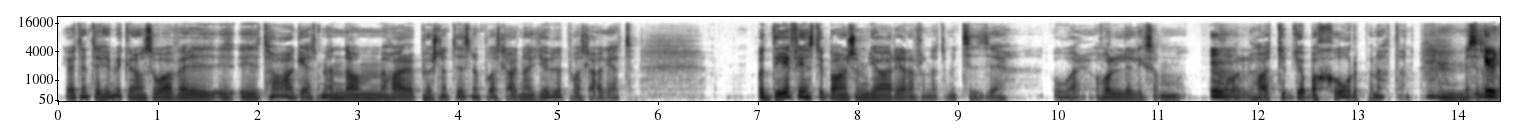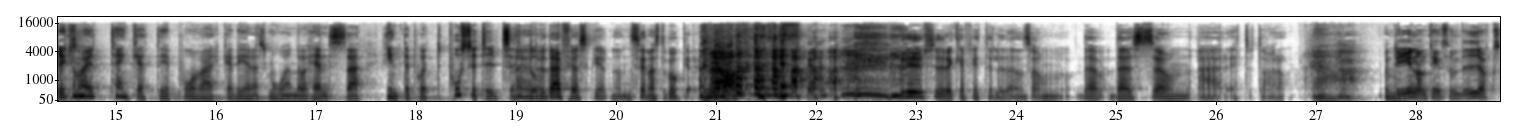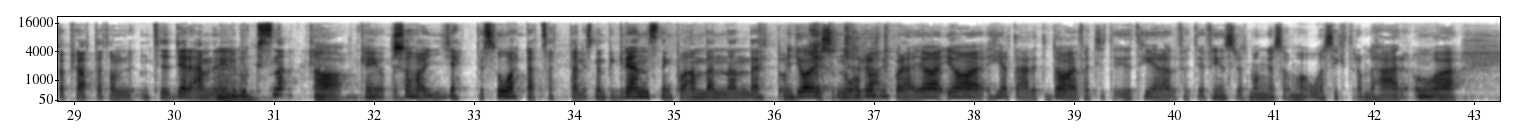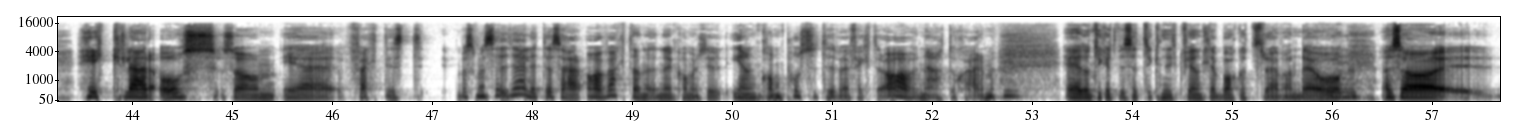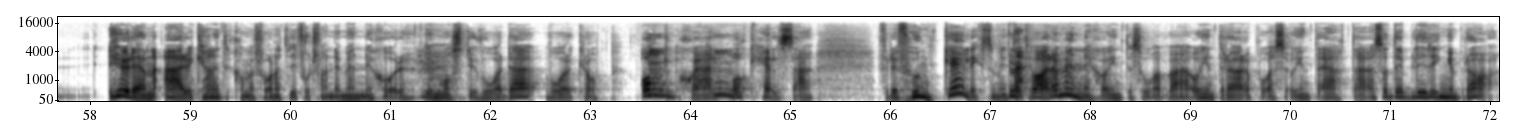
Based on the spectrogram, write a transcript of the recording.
jag vet inte hur mycket de sover i, i, i taget, men de har pushnotiserna påslagna och ljudet påslaget. Och det finns det ju barn som gör redan från att de är tio år. Och håller liksom koll, har typ jobbar jour på natten. sina Gud, det kan man ju tänka att det påverkar deras mående och hälsa, inte på ett positivt sätt Nej, då. det var därför jag skrev den senaste boken. Ja, För det är fyra kapitel i den som, där, där sömn är ett utav dem. Och det är ju någonting som vi också har pratat om tidigare ämnen när det gäller vuxna. Ja, kan ju också ha jättesvårt att sätta liksom en begränsning på användandet. Och Men jag är så nå trött på det här. Jag, jag, helt ärligt, idag är jag faktiskt lite irriterad. För att det finns rätt många som har åsikter om det här. Och häcklar oss som är faktiskt, vad ska man säga, lite så här avvaktande när det kommer till enkom positiva effekter av nät och skärm. Eh, De tycker att vi är teknikfientliga, bakåtsträvande. Och, alltså, eh, hur det än är, vi kan inte komma ifrån att vi fortfarande är människor. Vi måste ju vårda vår kropp och själ och hälsa. För det funkar ju liksom inte Nej. att vara människa och inte sova och inte röra på sig och inte äta. Alltså det blir inget bra.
